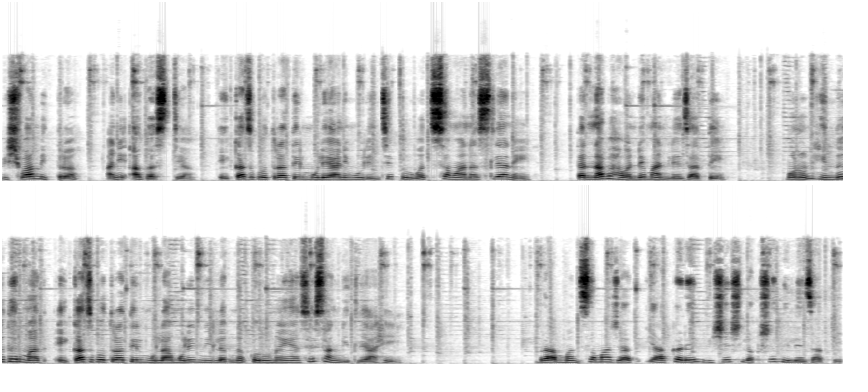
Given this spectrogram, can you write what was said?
विश्वामित्र आणि अगस्त्य. एकाच गोत्रातील मुले आणि मुलींचे पूर्वज समान असल्याने त्यांना भावंडे मानले जाते. म्हणून हिंदू धर्मात एकाच गोत्रातील मुलामुलींनी लग्न करू नये असे सांगितले आहे. ब्राह्मण समाजात याकडे विशेष लक्ष दिले जाते.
